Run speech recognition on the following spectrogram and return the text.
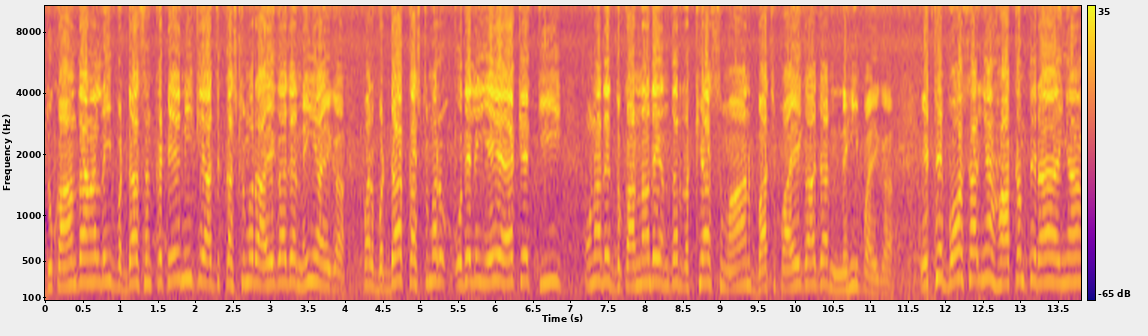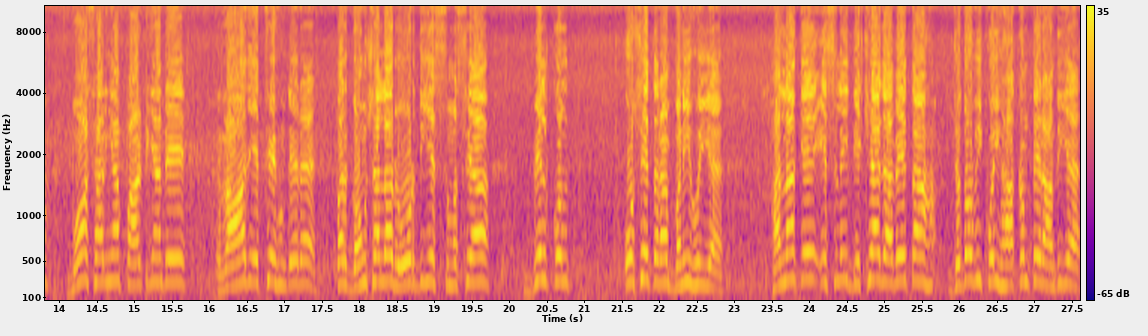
ਦੁਕਾਨਦਾਰਾਂ ਲਈ ਵੱਡਾ ਸੰਕਟ ਇਹ ਨਹੀਂ ਕਿ ਅੱਜ ਕਸਟਮਰ ਆਏਗਾ ਜਾਂ ਨਹੀਂ ਆਏਗਾ, ਪਰ ਵੱਡਾ ਕਸਟਮਰ ਉਹਦੇ ਲਈ ਇਹ ਹੈ ਕਿ ਕੀ ਉਹਨਾਂ ਦੇ ਦੁਕਾਨਾਂ ਦੇ ਅੰਦਰ ਰੱਖਿਆ ਸਮਾਨ ਬਚ ਪਾਏਗਾ ਜਾਂ ਨਹੀਂ ਪਾਏਗਾ। ਇੱਥੇ ਬਹੁਤ ਸਾਰੀਆਂ ਹਾਕਮ ਧਿਰਾਂ ਆਈਆਂ, ਬਹੁਤ ਸਾਰੀਆਂ ਪਾਰਟੀਆਂ ਦੇ ਰਾਜ ਇੱਥੇ ਹੁੰਦੇ ਰਹੇ, ਪਰ ਗਊਸ਼ਾਲਾ ਰੋਡ ਦੀ ਇਹ ਸਮੱਸਿਆ ਬਿਲਕੁਲ ਉਸੇ ਤਰ੍ਹਾਂ ਬਣੀ ਹੋਈ ਹੈ। ਹਾਲਾਂਕਿ ਇਸ ਲਈ ਦੇਖਿਆ ਜਾਵੇ ਤਾਂ ਜਦੋਂ ਵੀ ਕੋਈ ਹਾਕਮ ਧਿਰ ਆਂਦੀ ਹੈ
